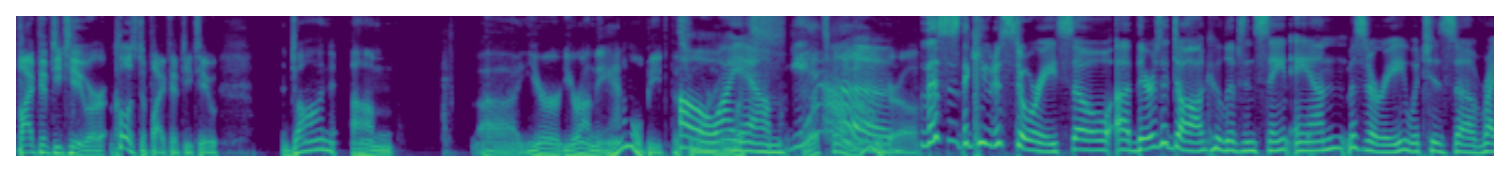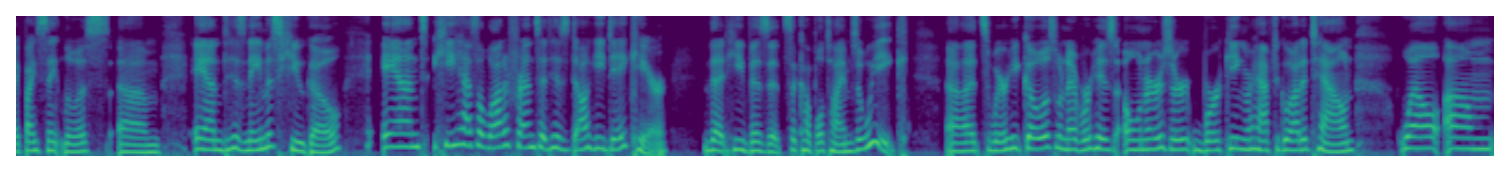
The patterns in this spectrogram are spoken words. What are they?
552 or close to 552. Dawn, um, uh, you're you're on the animal beat this Oh, morning. Oh, I am. What's going on, girl? This is the cutest story. So uh, there's a dog who lives in St. Ann, Missouri, which is uh, right by St. Louis, um, and his name is Hugo. And he has a lot of friends at his doggy daycare that he visits a couple times a week. Uh, it's where he goes whenever his owners are working or have to go out of town. Well, um,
